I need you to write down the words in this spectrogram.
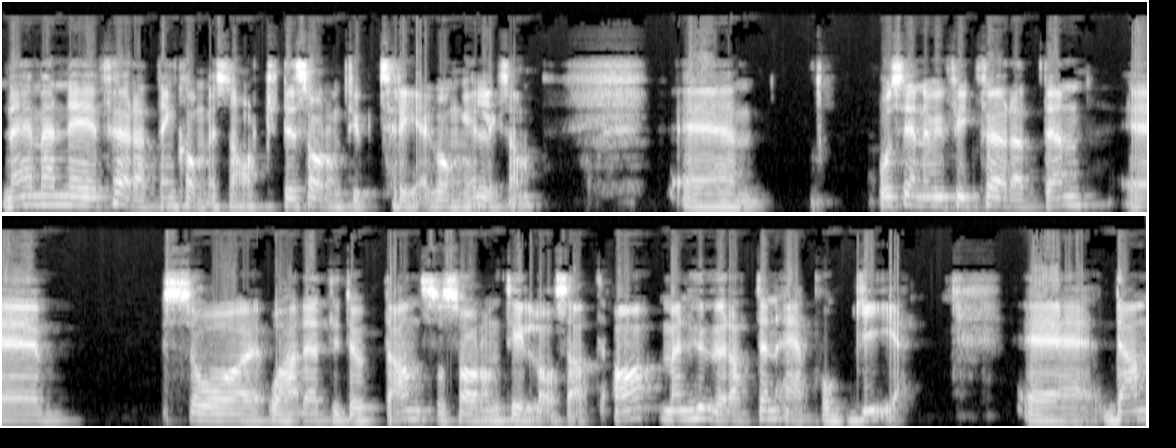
nej men eh, förrätten kommer snart. Det sa de typ tre gånger liksom. Eh, och sen när vi fick förrätten eh, så, och hade ätit upp den så sa de till oss att ja men huvudrätten är på G. Eh, den,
